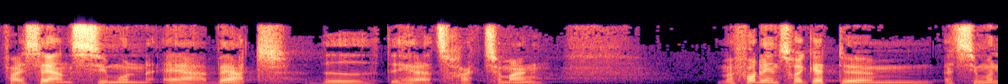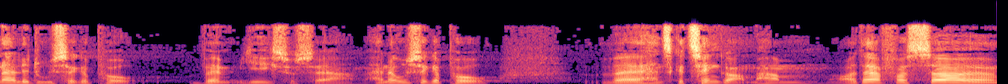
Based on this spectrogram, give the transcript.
Fariseren Simon er vært ved det her traktement. Man får det indtryk, at, øh, at Simon er lidt usikker på, hvem Jesus er. Han er usikker på, hvad han skal tænke om ham. Og derfor så øh,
